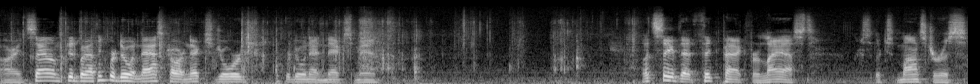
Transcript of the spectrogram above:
Alright, sounds good, but I think we're doing NASCAR next, George. We're doing that next, man. Let's save that thick pack for last. This looks monstrous.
